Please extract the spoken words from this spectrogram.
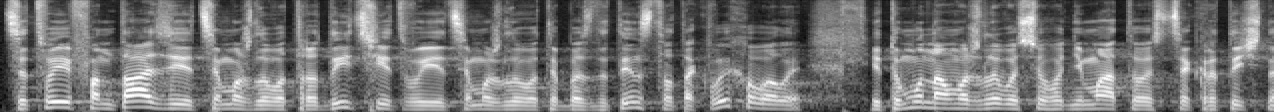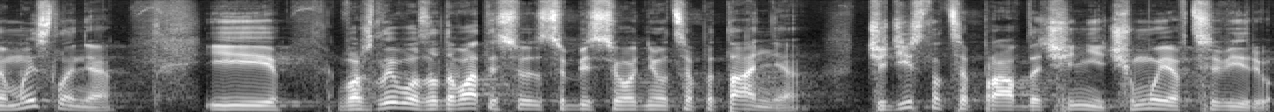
Це твої фантазії, це можливо традиції твої, це можливо тебе з дитинства так виховали. І тому нам важливо сьогодні мати ось це критичне мислення, і важливо задавати собі сьогодні оце питання: чи дійсно це правда, чи ні? Чому я в це вірю?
